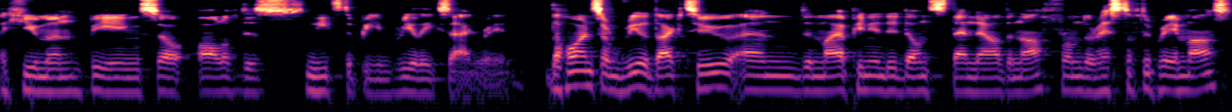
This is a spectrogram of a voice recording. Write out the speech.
a human being so all of this needs to be really exaggerated. The horns are real dark too and in my opinion they don't stand out enough from the rest of the gray mass.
